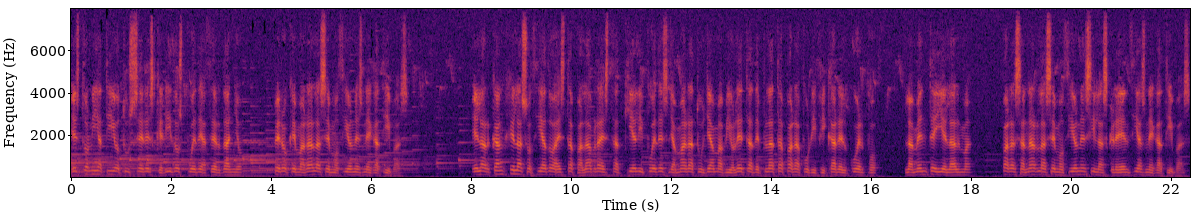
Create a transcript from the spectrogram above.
Esto ni a ti o tus seres queridos puede hacer daño, pero quemará las emociones negativas. El arcángel asociado a esta palabra es Zadkiel y puedes llamar a tu llama violeta de plata para purificar el cuerpo, la mente y el alma, para sanar las emociones y las creencias negativas.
